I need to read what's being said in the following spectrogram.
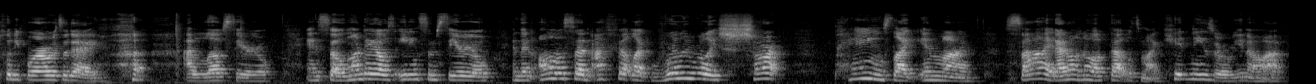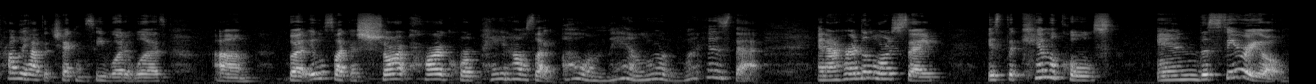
24 hours a day. I love cereal. And so one day I was eating some cereal and then all of a sudden I felt like really, really sharp pains like in my side. I don't know if that was my kidneys or, you know, I probably have to check and see what it was. Um, but it was like a sharp, hardcore pain. I was like, oh man, Lord, what is that? And I heard the Lord say, it's the chemicals in the cereal.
